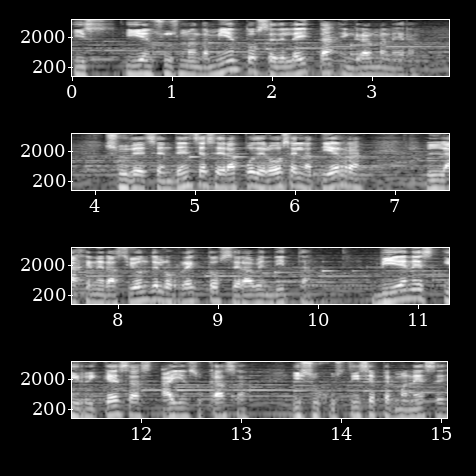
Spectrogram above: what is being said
y en sus mandamientos se deleita en gran manera. Su descendencia será poderosa en la tierra, la generación de los rectos será bendita. Bienes y riquezas hay en su casa, y su justicia permanece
